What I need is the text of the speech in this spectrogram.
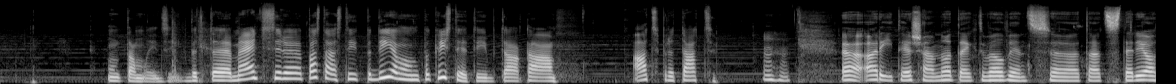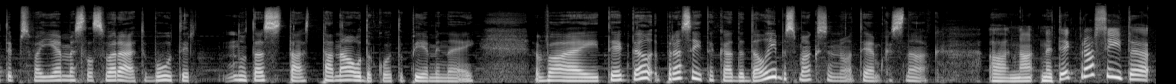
un tam līdzīgi. Bet uh, mērķis ir pastāstīt par Dievu un par kristietību tā kā aci pret aci. Mm -hmm. uh, arī tiešām noteikti vēl viens tāds stereotips vai iemesls varētu būt ir, nu, tas, tā, tā nauda, ko tu pieminēji. Vai tiek prasīta kāda dalības maksa no tiem, kas nāk? Uh, netiek prasīta.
